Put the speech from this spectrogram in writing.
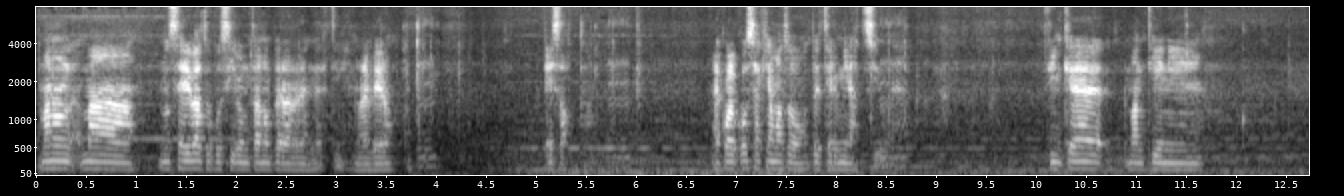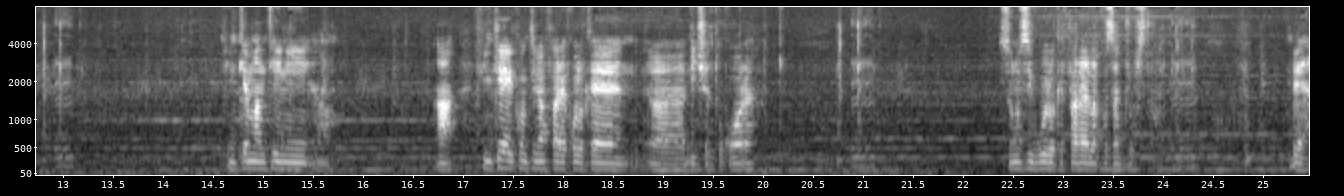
Ma non, ma non sei arrivato così lontano per arrenderti, non è vero? Esatto. È qualcosa chiamato determinazione. Finché mantieni... Finché mantieni... no. Ah, finché continui a fare quello che eh, dice il tuo cuore. Sono sicuro che farai la cosa giusta. Bene.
